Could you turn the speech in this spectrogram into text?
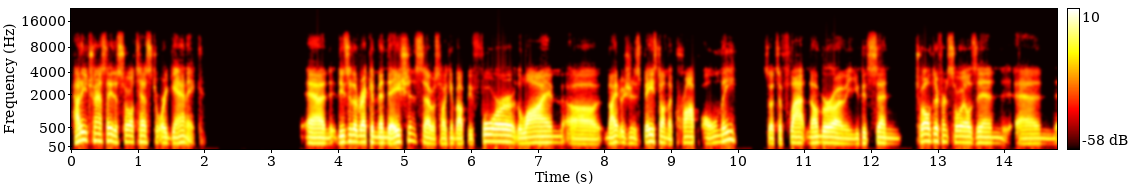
how do you translate a soil test to organic? And these are the recommendations I was talking about before. The lime, uh, nitrogen is based on the crop only. So it's a flat number. I mean, you could send 12 different soils in, and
